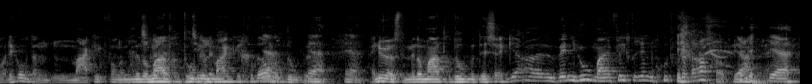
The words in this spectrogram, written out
word ik ook. Dan maak ik van een middelmatig doelpunt maak ik een geweldig ja, doelpunt. Ja, ja. En nu als het een middelmatig doelpunt is, zeg ik, ja, weet niet hoe, maar hij vliegt erin, goed voor de graafschap. Ja, ja.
